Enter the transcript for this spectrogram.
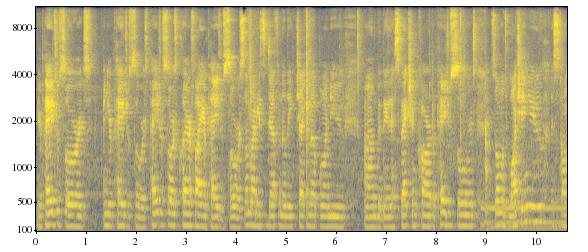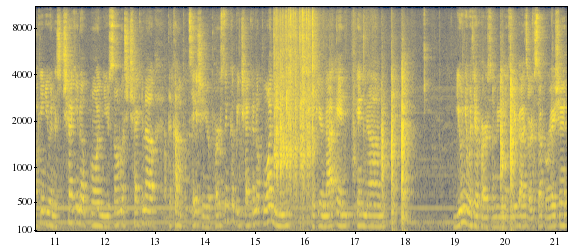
Your Page of Swords and your Page of Swords. Page of Swords clarifying Page of Swords. Somebody's definitely checking up on you um, the, the inspection card, the page of swords. Someone's watching you, is stalking you, and is checking up on you. Someone's checking out the competition. Your person could be checking up on you if you're not in in um, union with your person. You know, if you guys are in separation,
